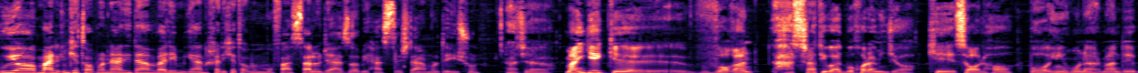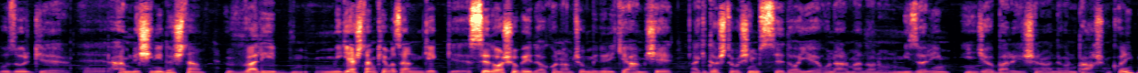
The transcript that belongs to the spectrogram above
گویا من این کتاب رو ندیدم ولی میگن خیلی کتاب مفصل و جذابی هستش در مورد ایشون عجب. من یک واقعا حسرتی باید بخورم اینجا که سالها با این هنرمند بزرگ همنشینی داشتم. ولی میگشتم که مثلا یک صداشو پیدا کنم. چون می‌دونی که همیشه اگه داشته باشیم صدای هنرمندانمون می‌ذاریم. اینجا برای شنوندگان پخش می‌کنیم.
